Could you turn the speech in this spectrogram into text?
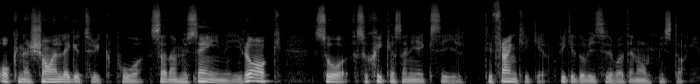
och när shahen lägger tryck på Saddam Hussein i Irak så, så skickas han i exil till Frankrike, vilket då visar sig vara ett enormt misstag.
